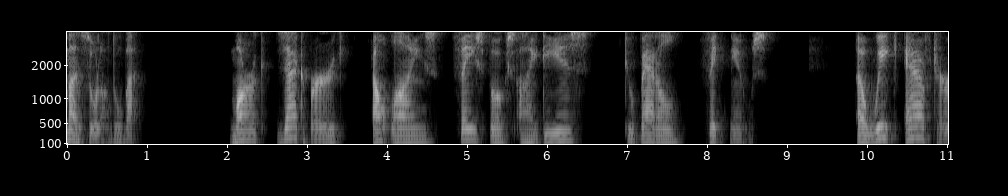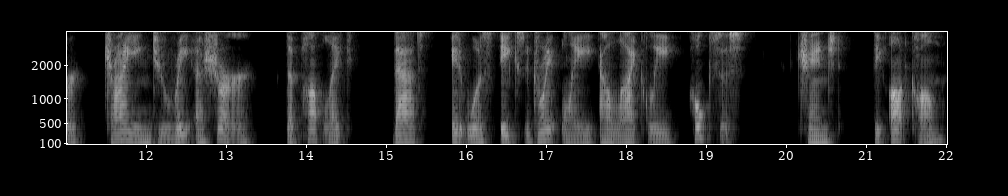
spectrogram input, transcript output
慢速朗读版。Mark Zuckerberg outlines Facebook's ideas to battle fake news. A week after trying to reassure the public that it was extremely unlikely hoaxes changed the outcome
